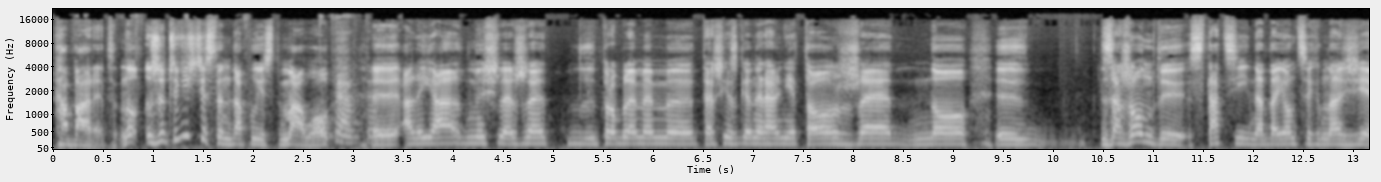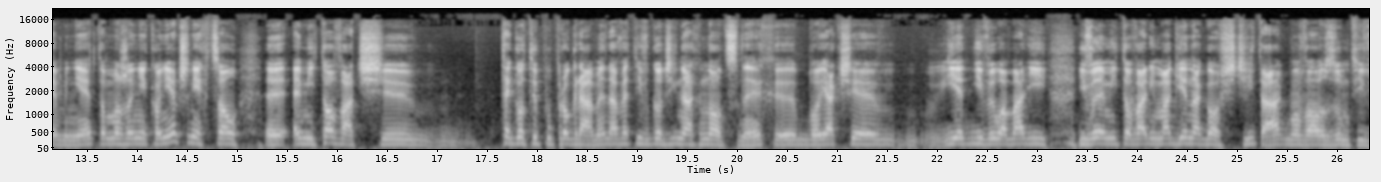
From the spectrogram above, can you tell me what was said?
kabaret. No, rzeczywiście stand-upu jest mało, y, ale ja myślę, że problemem y, też jest generalnie to, że no y, zarządy stacji nadających na Ziemię to może niekoniecznie chcą emitować tego typu programy, nawet i w godzinach nocnych, y, bo jak się jedni wyłamali i wyemitowali magię na gości, tak, mowa o Zoom TV,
